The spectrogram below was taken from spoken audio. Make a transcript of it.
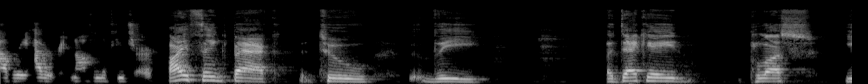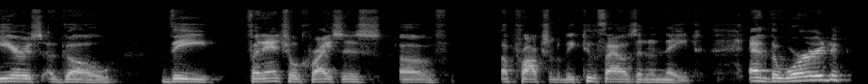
probably have it written off in the future. I think back to the a decade plus years ago the financial crisis of approximately 2008 and the word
